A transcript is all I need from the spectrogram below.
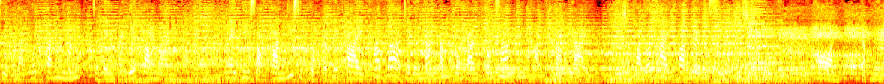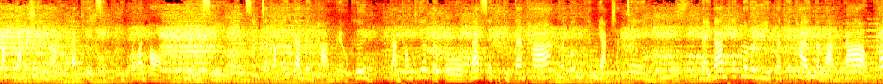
สู่อนาคตครั้งนี้ จะเต็มไปด้วยความมันในปี 2026 ประเทศไทยคาดว่าจะเดินหน้ากับโครงการโครงสร้างพื้นฐานขนาดใหญ่ โดยเฉพาะรถไฟความเร็วสูงที่เชื่อมกรุงเทพมหานครกับเมืองหลักอย่างเชียง และเขตเศรษฐกิจตะวันออก EEC ซึ่งจะทำให้การเดินทางเร็วขึ้น การท่องเที่ยวเติบโต และเศรษฐกิจการค้ากระตุ้นขึ้นอย่างชัดเจน ในด้านเทคโนโลยีประเทศไทยกำลังก้าวเข้า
